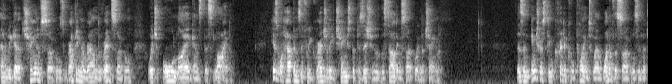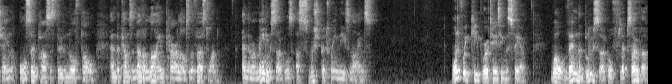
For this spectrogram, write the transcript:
and we get a chain of circles wrapping around the red circle, which all lie against this line. Here's what happens if we gradually change the position of the starting circle in the chain. There's an interesting critical point where one of the circles in the chain also passes through the North Pole and becomes another line parallel to the first one, and the remaining circles are smushed between these lines. What if we keep rotating the sphere? Well, then the blue circle flips over,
